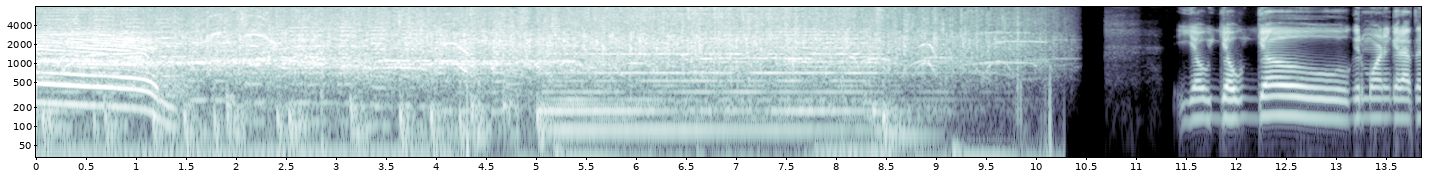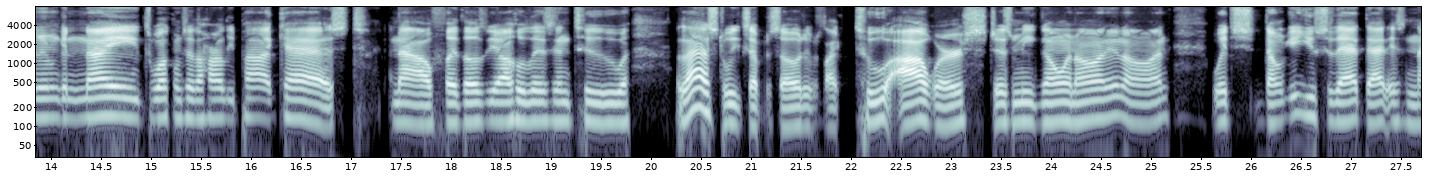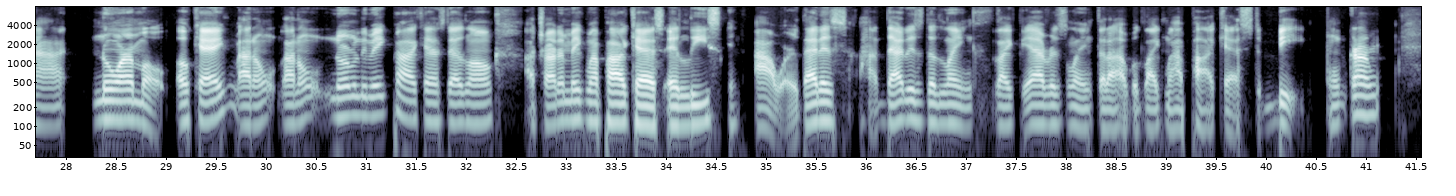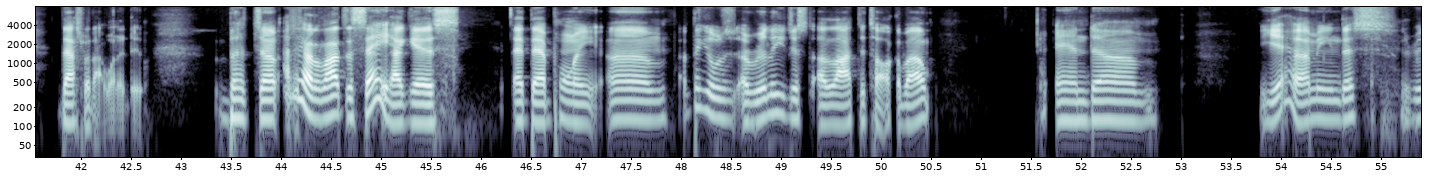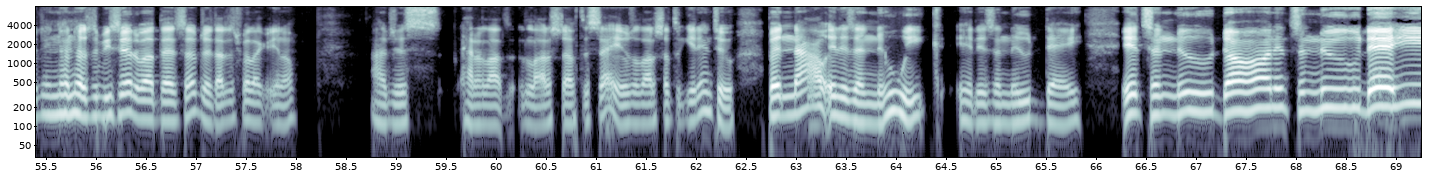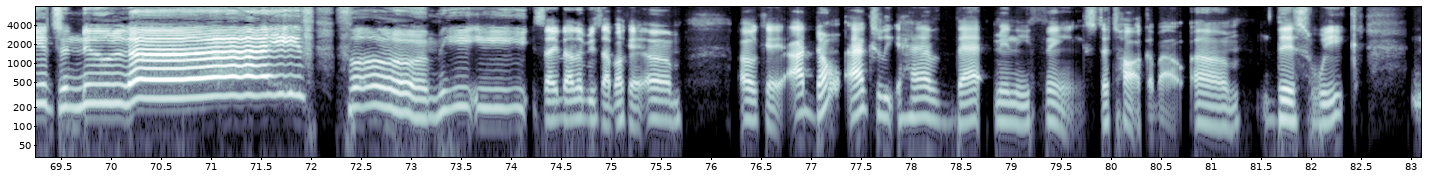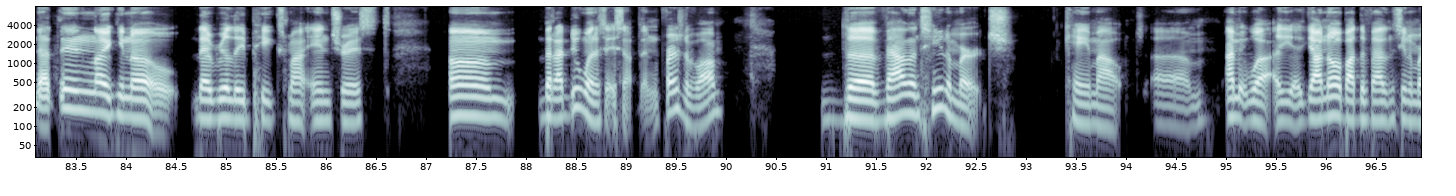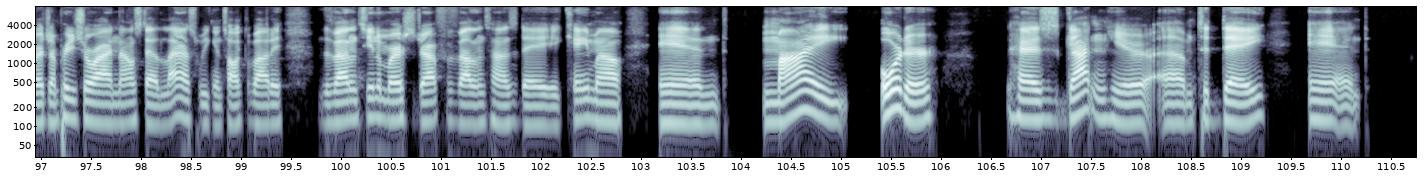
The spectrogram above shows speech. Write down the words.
Yo, yo, yo. Good morning, good afternoon, good night. Welcome to the Harley podcast. Now, for those of y'all who listened to last week's episode, it was like two hours, just me going on and on, which don't get used to that. That is not normal. Okay. I don't I don't normally make podcasts that long. I try to make my podcast at least an hour. That is uh, that is the length, like the average length that I would like my podcast to be. Okay. That's what I want to do. But um, I just had a lot to say, I guess, at that point. Um, I think it was really just a lot to talk about. And um, yeah, I mean, there's really nothing else to be said about that subject. I just feel like, you know, I just had a lot a lot of stuff to say. It was a lot of stuff to get into. But now it is a new week. It is a new day. It's a new dawn. It's a new day. It's a new life for me. Say no, let me stop. Okay. Um okay. I don't actually have that many things to talk about um this week. Nothing like, you know, that really piques my interest. Um but I do want to say something. First of all, the Valentina merch came out. Um, I mean, well, uh, y- y'all know about the Valentina merch. I'm pretty sure I announced that last week and talked about it. The Valentina merch dropped for Valentine's Day. It came out, and my order has gotten here um today, and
